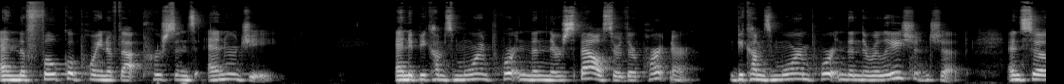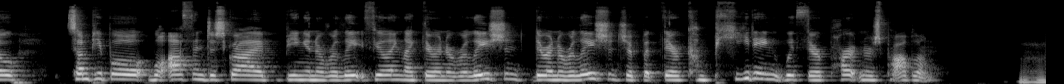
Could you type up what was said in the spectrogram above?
and the focal point of that person's energy. And it becomes more important than their spouse or their partner. It becomes more important than the relationship. And so some people will often describe being in a relate feeling like they're in a relation they're in a relationship but they're competing with their partner's problem mm-hmm.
